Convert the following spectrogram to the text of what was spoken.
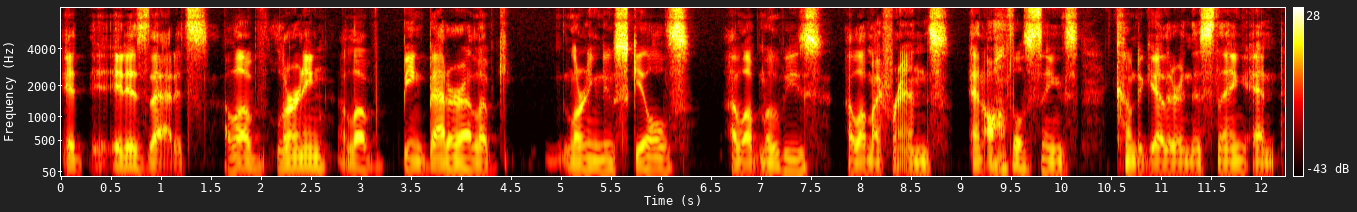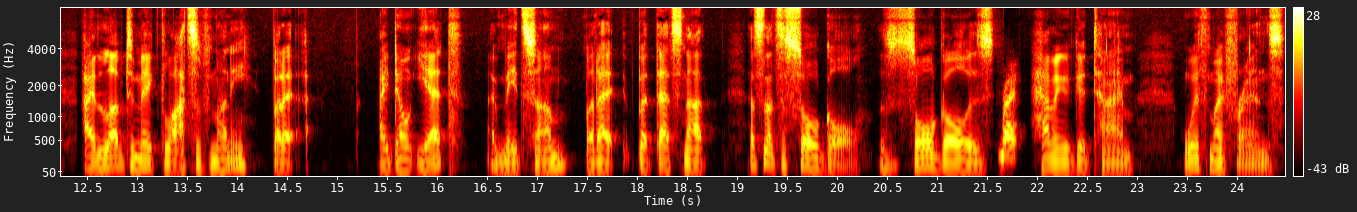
it it is that. It's I love learning. I love being better. I love learning new skills. I love movies. I love my friends, and all those things come together in this thing. And I'd love to make lots of money, but I I don't yet. I've made some, but I but that's not that's not the sole goal. The sole goal is Right. having a good time with my friends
